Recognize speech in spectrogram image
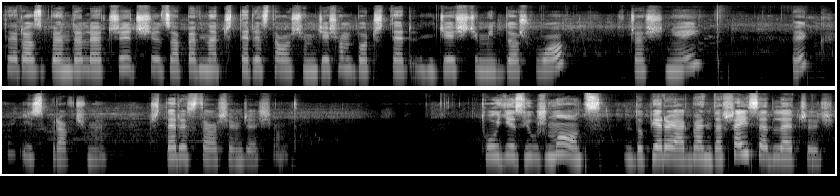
Teraz będę leczyć zapewne 480, bo 40 mi doszło wcześniej. Pyk i sprawdźmy. 480. Tu jest już moc. Dopiero jak będę 600 leczyć,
